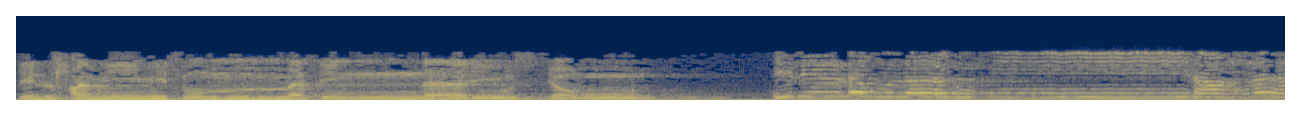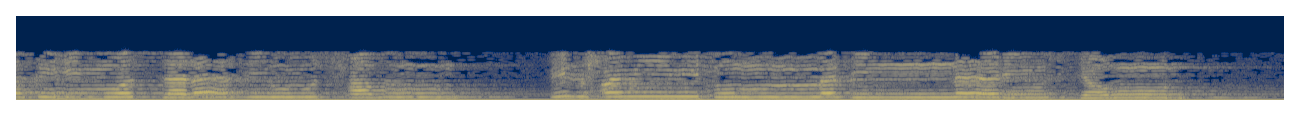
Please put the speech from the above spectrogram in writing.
في الحميم ثم في النار يسجرون. إذ الأغلال في أعناقهم والسلاسل يسحبون. في الحميم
